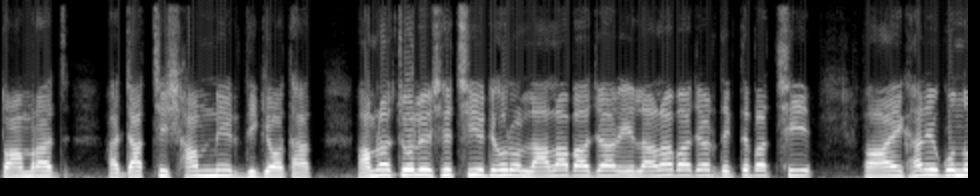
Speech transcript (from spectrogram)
তো আমরা যাচ্ছি সামনের দিকে, অর্থাৎ আমরা চলে এসেছি এটি হলো লালা বাজার। এই লালা বাজার দেখতে পাচ্ছি। এখানে কোনো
